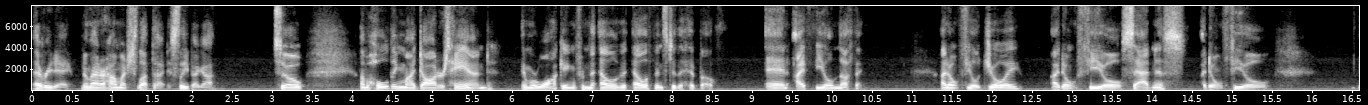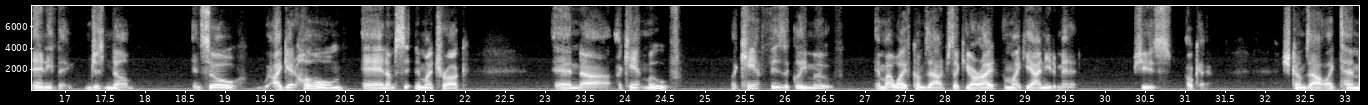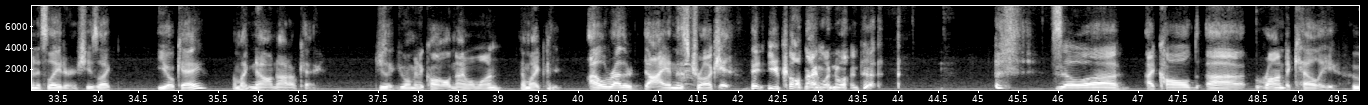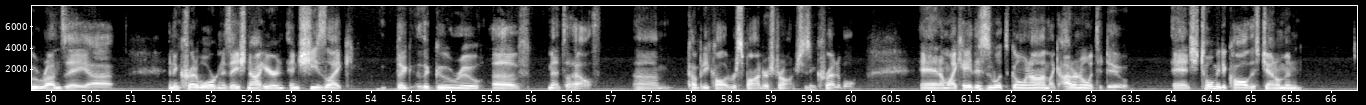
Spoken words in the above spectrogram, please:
every day, no matter how much slept I, sleep I got. So I'm holding my daughter's hand and we're walking from the ele- elephants to the hippo, and I feel nothing. I don't feel joy. I don't feel sadness. I don't feel anything. I'm just numb. And so I get home and I'm sitting in my truck and uh, I can't move. I can't physically move. And my wife comes out. She's like, You all right? I'm like, Yeah, I need a minute. She's okay. She comes out like 10 minutes later and she's like, You okay? I'm like, no, I'm not okay. She's like, you want me to call 911? I'm like, I'll rather die in this truck than you call 911. so uh, I called uh, Rhonda Kelly, who runs a uh, an incredible organization out here, and she's like the the guru of mental health. Um, company called Responder Strong. She's incredible. And I'm like, hey, this is what's going on. Like, I don't know what to do and she told me to call this gentleman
